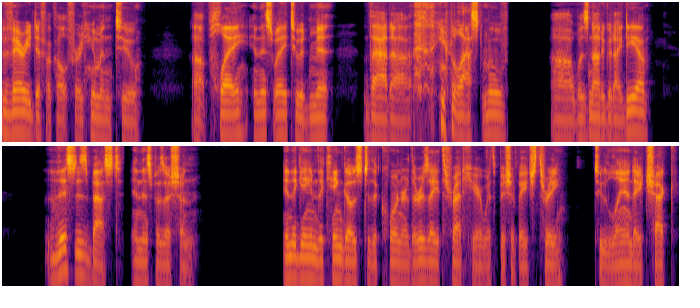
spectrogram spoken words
very difficult for a human to uh, play in this way to admit that uh, your last move uh, was not a good idea. This is best in this position. In the game, the king goes to the corner. There is a threat here with bishop h3 to land a check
